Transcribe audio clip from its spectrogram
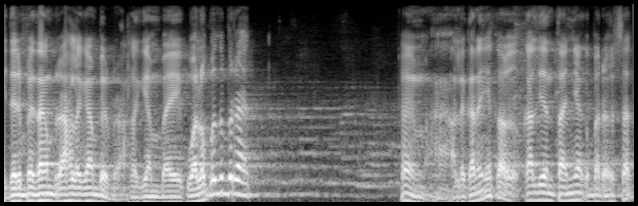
kita diperintahkan berakhlak yang baik berakhlak yang baik walaupun itu berat nah, oleh karenanya kalau kalian tanya kepada Ustaz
